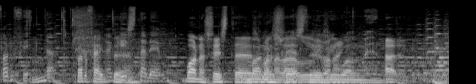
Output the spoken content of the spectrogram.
Perfecte. Perfecte. Aquí estarem. Bones festes, Bones bon Nadal festes, i bon any. igualment. Adéu.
